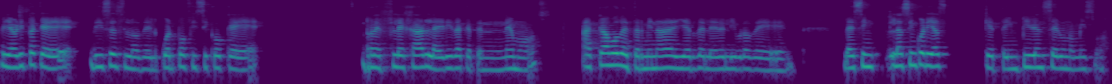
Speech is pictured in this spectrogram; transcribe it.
Oye, ahorita que dices lo del cuerpo físico que refleja la herida que tenemos, acabo de terminar ayer de leer el libro de las, cinco heridas que te impiden ser uno mismo.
